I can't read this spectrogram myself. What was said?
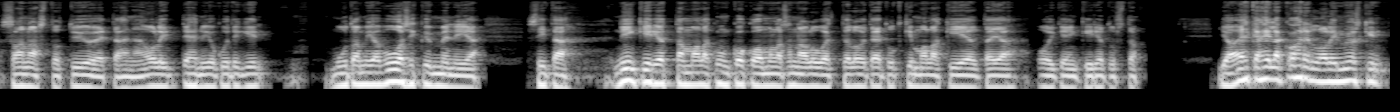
sanastotyö, että hän oli tehnyt jo kuitenkin muutamia vuosikymmeniä sitä niin kirjoittamalla kuin kokoamalla sanaluetteloita ja tutkimalla kieltä ja oikein kirjoitusta. Ja ehkä heillä kahdella oli myöskin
